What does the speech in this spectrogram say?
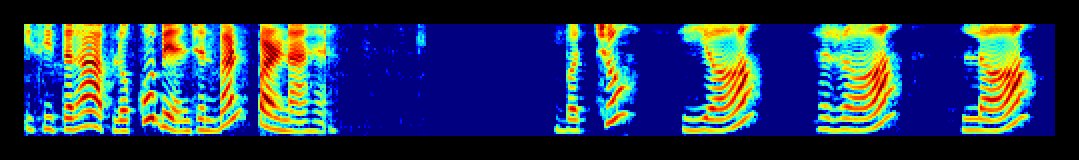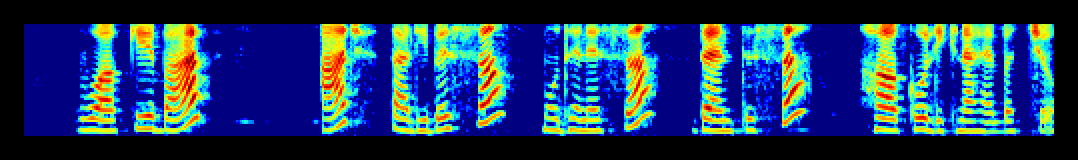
इसी तरह आप लोग को व्यंजन वर्ण पढ़ना है। बच्चों, य, र, ल, व के बाद आज तालिबेस्स मूर्धनेस्स दंतस्स ह को लिखना है बच्चों।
